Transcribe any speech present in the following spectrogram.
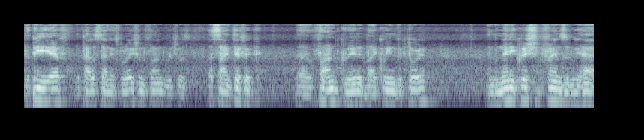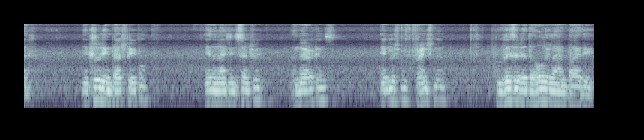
the PEF, the Palestine Exploration Fund, which was a scientific uh, fund created by Queen Victoria, and the many Christian friends that we had including Dutch people in the 19th century, Americans, Englishmen, Frenchmen, who visited the Holy Land by the,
